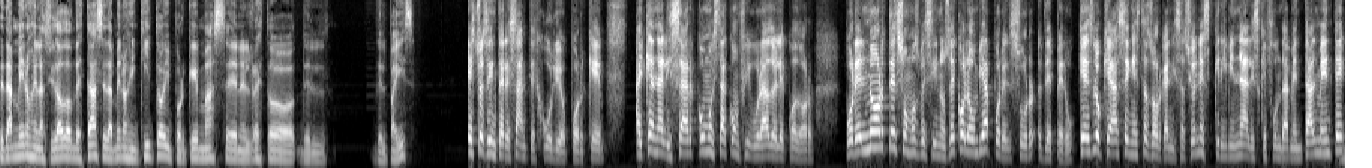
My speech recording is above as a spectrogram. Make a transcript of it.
se da menos en la ciudad donde está, se da menos en Quito y por qué más en el resto del, país? Esto es interesante, Julio, porque hay que analizar cómo está configurado el Ecuador. Por el norte somos vecinos de Colombia, por el sur de Perú. ¿Qué es lo que hacen estas organizaciones criminales que fundamentalmente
